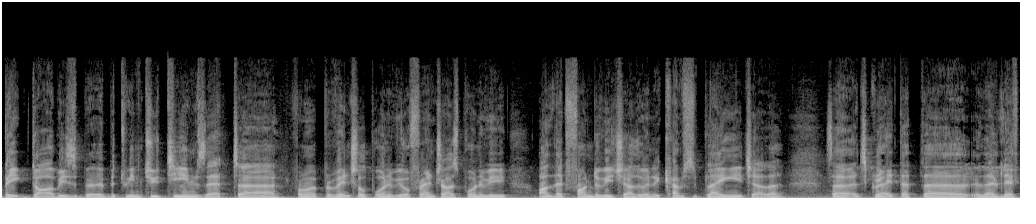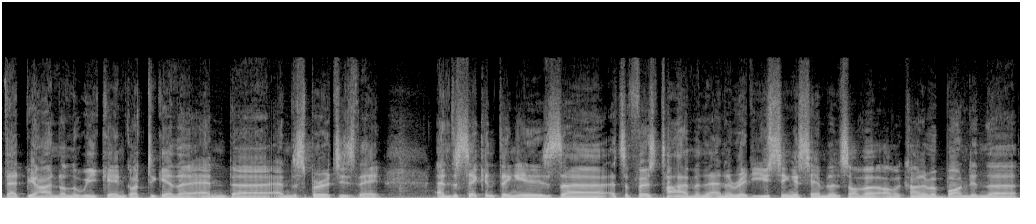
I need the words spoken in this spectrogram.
big derbies b- between two teams that, uh, from a provincial point of view or franchise point of view, aren't that fond of each other when it comes to playing each other. So it's great that uh, they've left that behind on the weekend, got together, and uh, and the spirit is there. And the second thing is uh, it's the first time, and, and already you're seeing a semblance of a, of a kind of a bond in the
